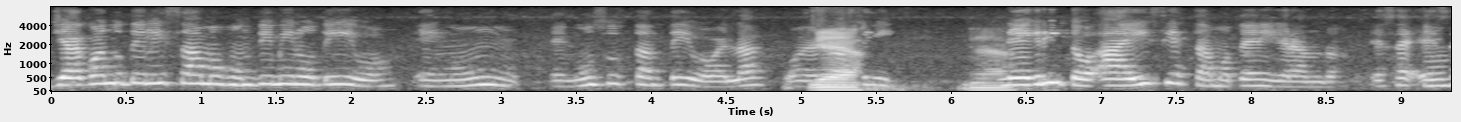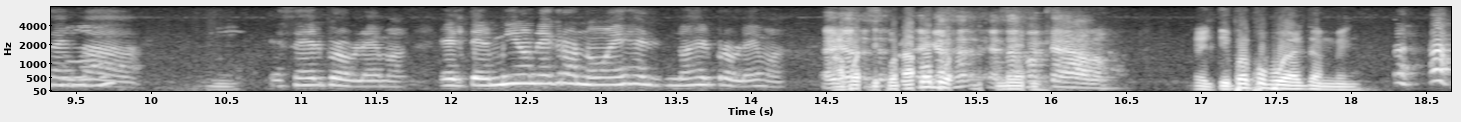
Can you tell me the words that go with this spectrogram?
Ya cuando utilizamos un diminutivo en un, en un sustantivo, ¿verdad? O así, Negrito, ahí sí estamos denigrando. Esa, esa es la, ese es el problema. El término negro no es el, no es el problema. el, tipo es popular también.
